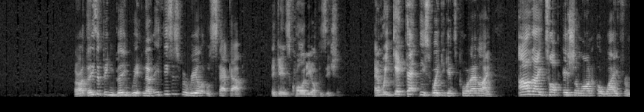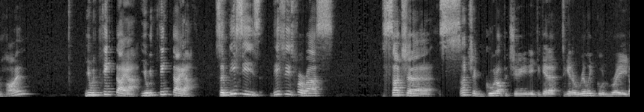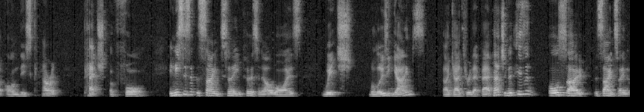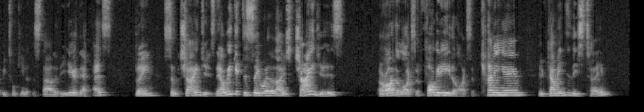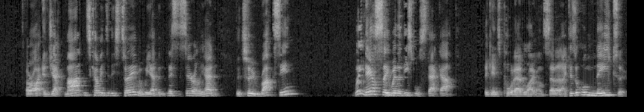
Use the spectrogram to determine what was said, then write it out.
All right, these are big big wins. Now, if this is for real, it will stack up against quality opposition, and we get that this week against Port Adelaide. Are they top echelon away from home? You would think they are. You would think they are. So this is this is for us such a such a good opportunity to get a to get a really good read on this current patch of form. And this isn't the same team personnel wise, which were losing games, okay, through that bad patch. And it isn't also the same team that we took in at the start of the year. There has been some changes. Now we get to see whether those changes, all right, the likes of Fogarty, the likes of Cunningham, who've come into this team, all right, and Jack Martin's come into this team, and we haven't necessarily had the two rucks in. We now see whether this will stack up against Port Adelaide on Saturday because it will need to.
